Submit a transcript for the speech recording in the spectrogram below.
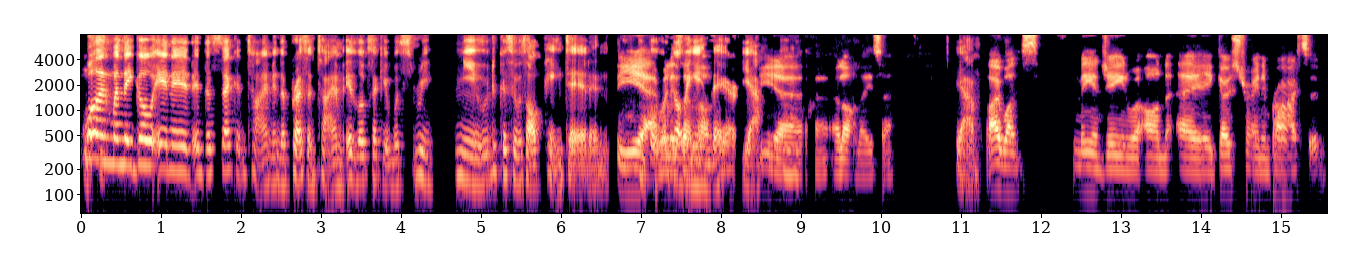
Well, and when they go in it in the second time, in the present time, it looks like it was renewed because it was all painted and yeah, people were well, going a in lot. there. Yeah. Yeah, a lot later. Yeah. I once, me and Jean were on a ghost train in Brighton,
